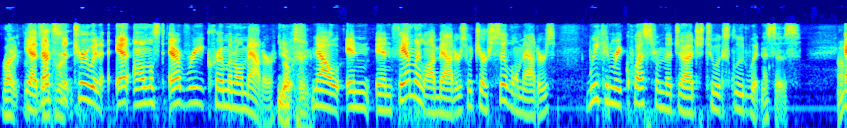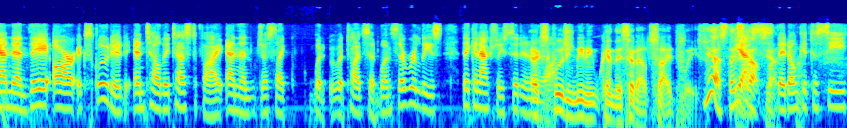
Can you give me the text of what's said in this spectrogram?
Right. Yeah, that's Exactly right. true in almost every criminal matter. Yes. Okay. Now, in in family law matters, which are civil matters, we can request from the judge to exclude witnesses, Oh. and then they are excluded until they testify, and then just like what what Todd said, once they're released, they can actually sit in and watch. Excluding meaning, can they sit outside, please? Yes, they sit yes, outside. they don't get to see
